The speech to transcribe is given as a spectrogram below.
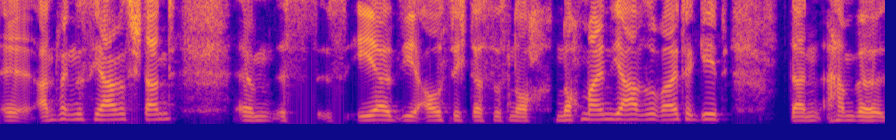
äh, Anfang des Jahres stand. Ähm, es ist eher die Aussicht, dass es noch, noch mal ein Jahr so weitergeht. Dann haben wir,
